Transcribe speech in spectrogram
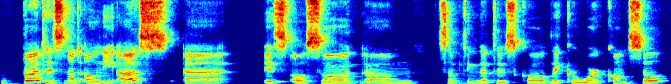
but it's not only us. Uh, it's also um, something that is called like a work council,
